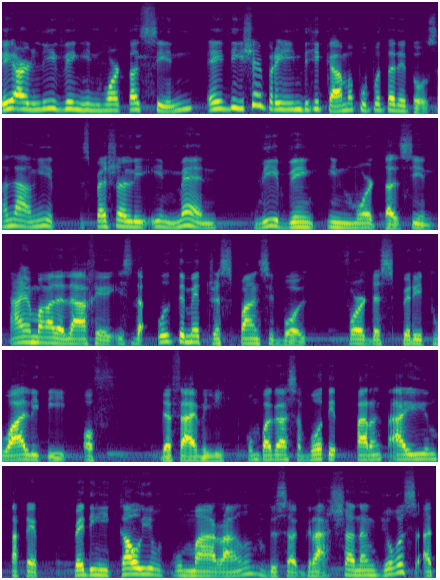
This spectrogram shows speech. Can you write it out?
they are living in mortal sin, eh di syempre hindi ka mapupunta nito sa langit. Especially in men living in mortal sin. Tayong mga lalaki is the ultimate responsible for the spirituality of the family. Kumbaga sa botit, parang tayo yung takip. Pwedeng ikaw yung umarang do sa grasya ng Diyos at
